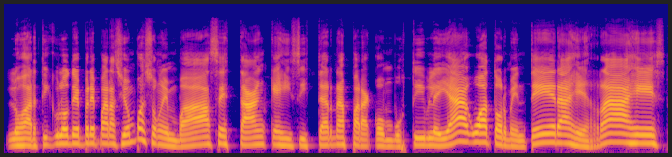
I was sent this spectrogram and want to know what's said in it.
los artículos de preparación pues son envases, tanques y cisternas para combustible y agua, tormenteras, herrajes,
